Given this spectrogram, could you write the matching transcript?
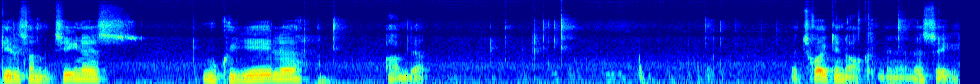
Gilson Martinez, Mukiele og ham der. Jeg tror ikke det er nok, men øh, lad os se.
